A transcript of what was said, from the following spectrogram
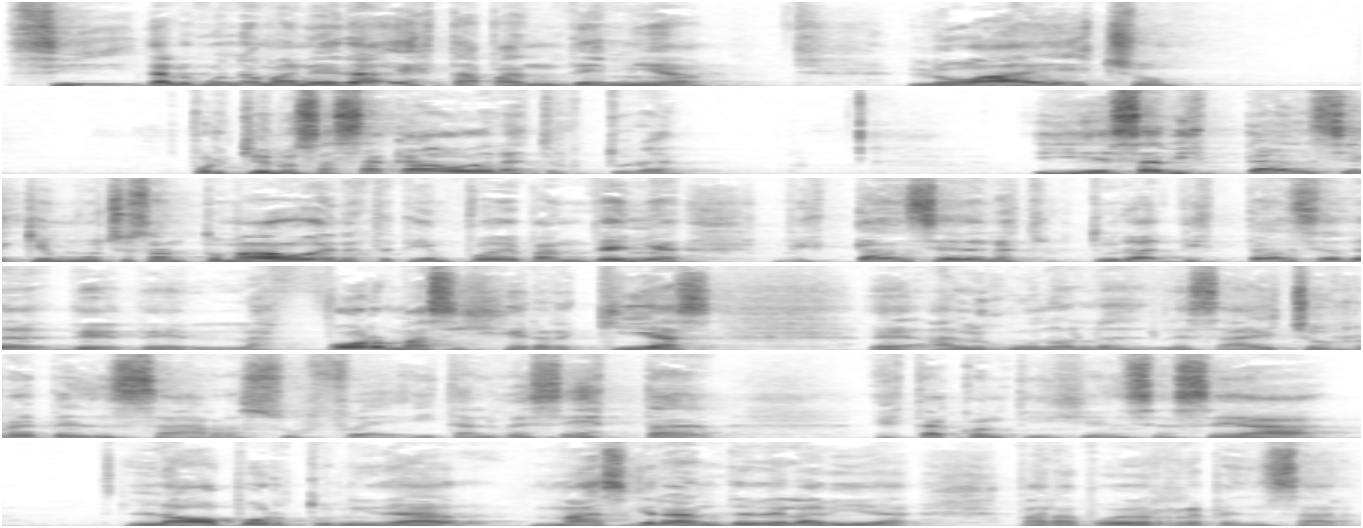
sí, de alguna manera esta pandemia lo ha hecho, porque nos ha sacado de la estructura. Y esa distancia que muchos han tomado en este tiempo de pandemia, distancia de la estructura, distancia de, las formas y jerarquías, eh, algunos les, ha hecho repensar su fe y tal vez esta, esta contingencia sea la oportunidad más grande de la vida para poder repensar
